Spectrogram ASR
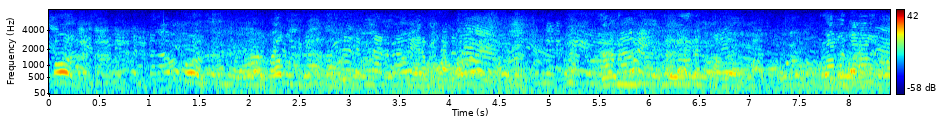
ko. Oh.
